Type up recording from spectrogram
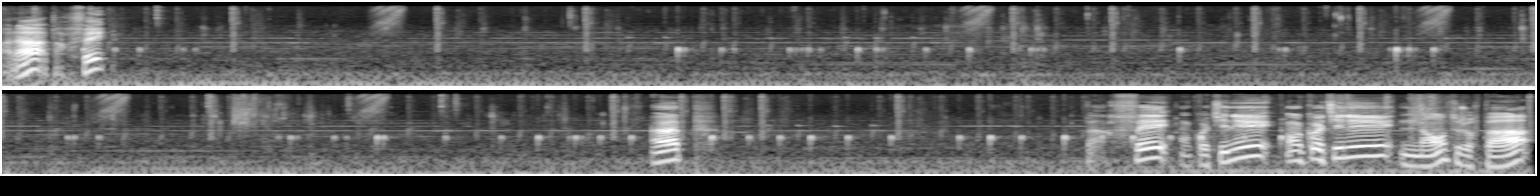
Voilà, parfait. Hop. Parfait, on continue, on continue. Non, toujours pas.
